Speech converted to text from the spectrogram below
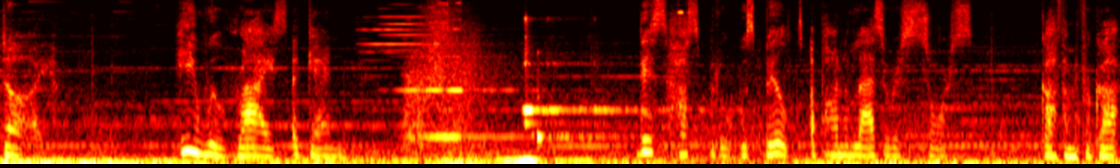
die. He will rise again. This hospital was built upon a Lazarus source. Gotham forgot.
